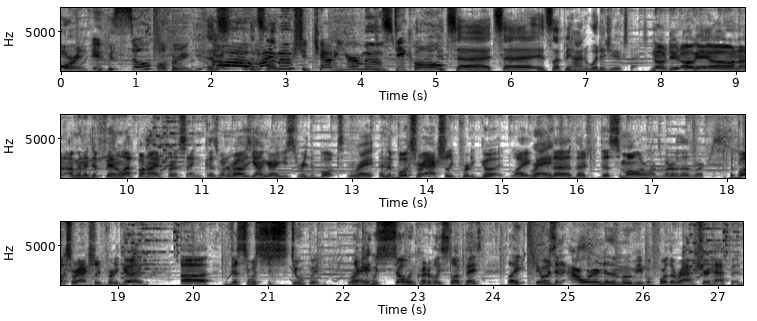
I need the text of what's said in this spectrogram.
boring. It was so boring. It's- oh, it's my like- move should counter your move, dickhole. It's uh, it's uh, it's left behind. What did you expect? No, dude. Okay, oh no, no. I'm gonna defend Left Behind for a second because whenever I was younger, I used to read the books. Right. And the books were actually pretty good. Like Right. the the the smaller ones, whatever those were. The books were actually pretty good. Uh, this was just stupid. Right. Like it was so incredibly slow paced. Like it was an hour into the movie before the rapture happened.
